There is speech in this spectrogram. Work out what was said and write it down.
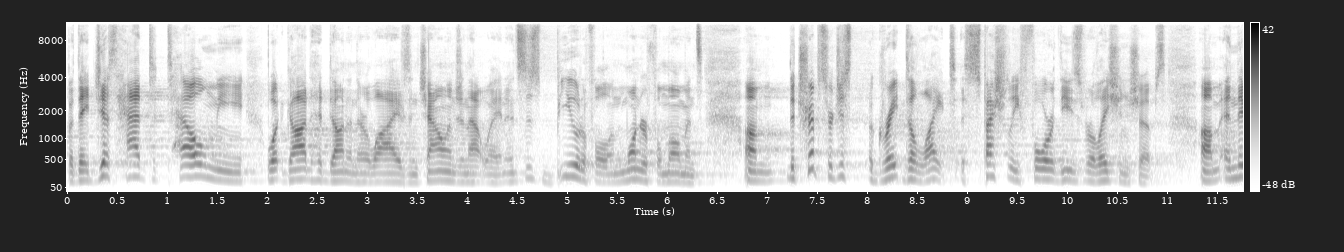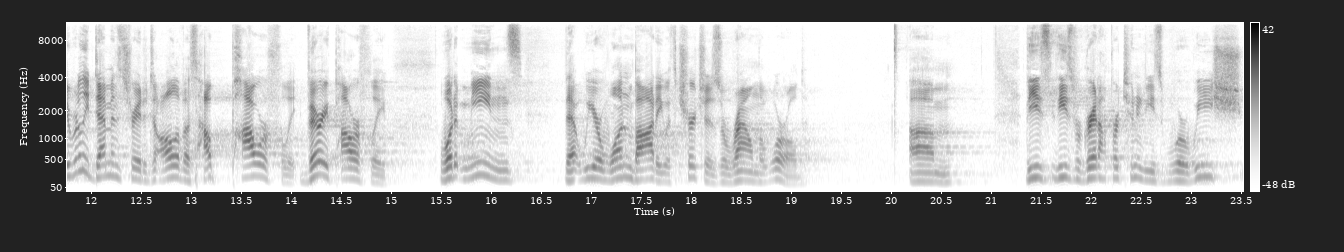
but they just had to tell me what God had done in their lives and challenge in that way. And it's just beautiful and wonderful moments. Um, the trips are just a great delight, especially for these relationships. Um, and they really demonstrated to all of us how powerfully, very powerfully, what it means that we are one body with churches around the world. Um, these, these were great opportunities where we, sh-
